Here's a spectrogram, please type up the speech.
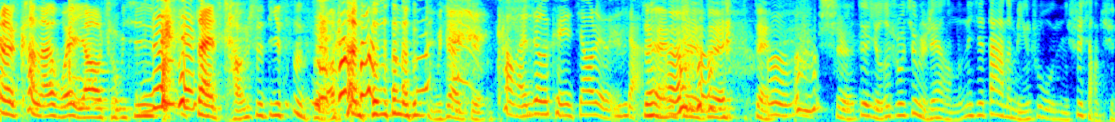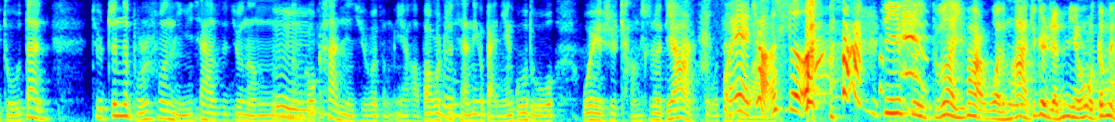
那看来我也要重新再尝试第四次了，看能不能读下去。看完之后可以交流一下。对对对对，嗯，是对，有的时候就是这样的。那些大的名著，你是想去读，但就真的不是说你一下子就能、能够嗯看进去或怎么也好。包括之前那个《百年孤独》，我也是尝试了第二次，我才我也尝试了。第一次读到一半，我的妈，这个人名我根本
